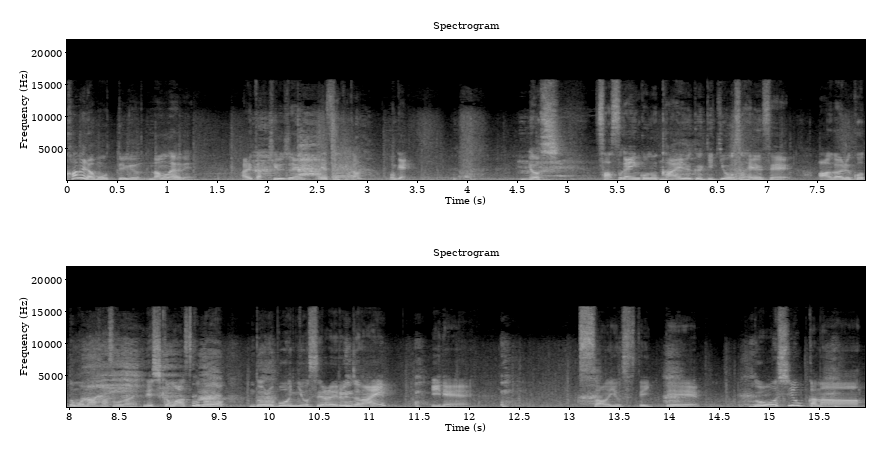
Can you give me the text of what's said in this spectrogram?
カメラ持ってるけど、なんもないよね。あれか、90円やつっけか。オッケー。よし。さすがにこの回力激遅編成、上がることもなさそうだね。で、しかもあそこの泥棒に寄せられるんじゃない？いいね。さあ、寄せていって、どうしようかな。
